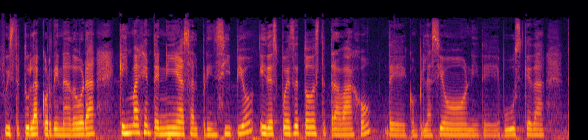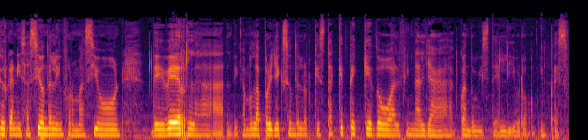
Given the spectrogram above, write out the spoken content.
fuiste tú la coordinadora. ¿Qué imagen tenías al principio y después de todo este trabajo de compilación y de búsqueda, de organización de la información, de ver la, digamos, la proyección de la orquesta, qué te quedó al final ya cuando viste el libro impreso?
